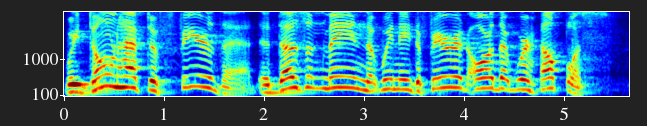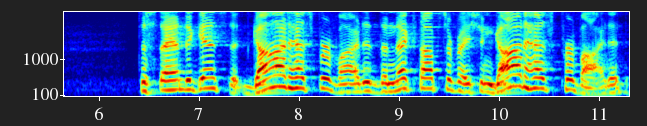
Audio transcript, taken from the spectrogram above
We don't have to fear that. It doesn't mean that we need to fear it or that we're helpless to stand against it. God has provided, the next observation, God has provided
